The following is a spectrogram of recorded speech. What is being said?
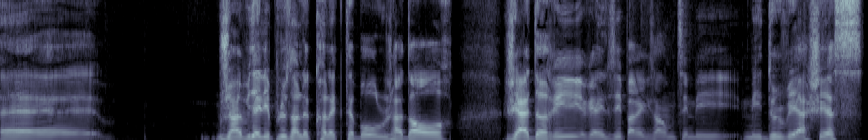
Euh, j'ai envie d'aller plus dans le collectible. J'adore. J'ai adoré réaliser, par exemple, mes, mes deux VHS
